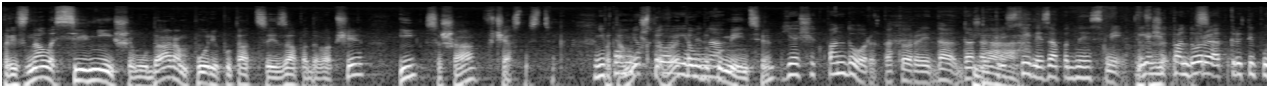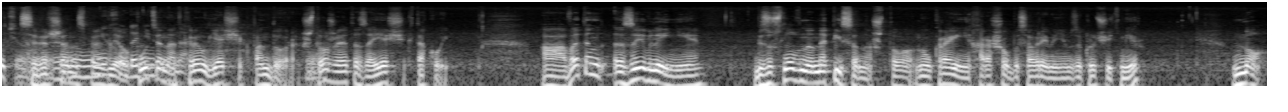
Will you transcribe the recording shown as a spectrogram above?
признала сильнейшим ударом по репутации Запада вообще и США в частности. Не Потому помню, что в этом документе... Ящик Пандоры, который да, даже да. окрестили западные СМИ. Ящик Пандоры открытый Путиным. Совершенно справедливо. Путин открыл ящик Пандоры. Да. Что же это за ящик такой? А в этом заявлении, безусловно, написано, что на Украине хорошо бы со временем заключить мир, но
